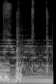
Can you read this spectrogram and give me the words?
Hey,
